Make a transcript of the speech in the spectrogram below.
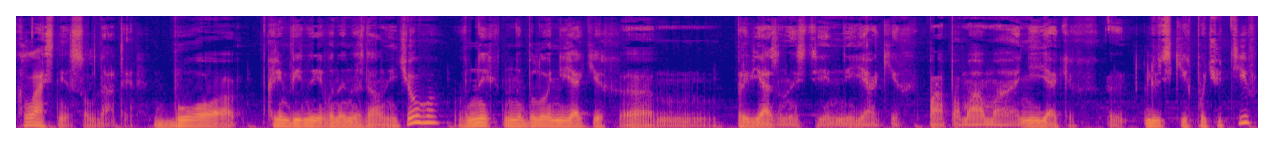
класні солдати. Бо крім війни, вони не знали нічого. В них не було ніяких ем, прив'язаностей, ніяких папа, мама, ніяких е, людських почуттів,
